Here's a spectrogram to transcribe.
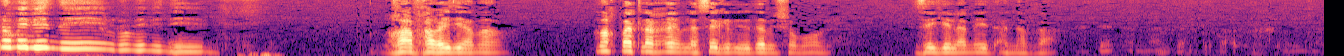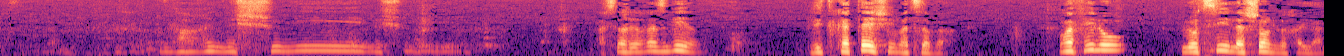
לא מבינים, לא מבינים. רב חרדי אמר, מה אכפת לכם לסגל יהודה ושומרון? זה ילמד ענווה. דברים משונים, משונים. אז צריך להסביר, להתכתש עם הצבא, או אפילו להוציא לשון לחייל.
